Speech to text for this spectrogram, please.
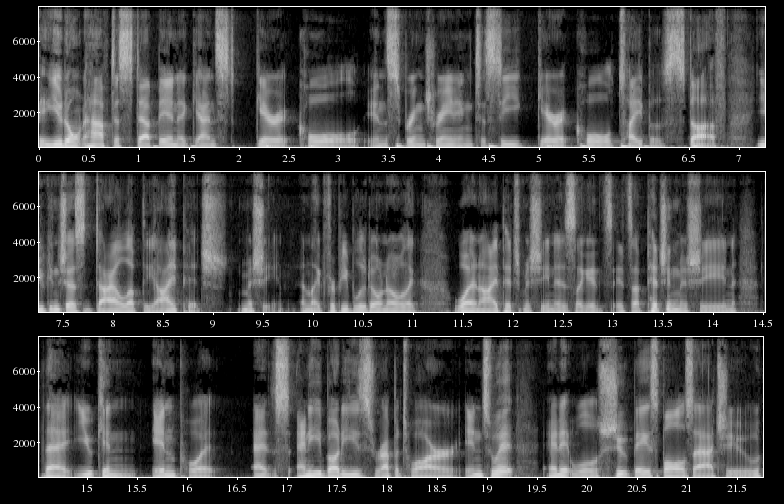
you don't have to step in against Gerrit Cole in spring training to see Gerrit Cole type of stuff. You can just dial up the iPitch machine. And like for people who don't know like what an iPitch machine is, like it's it's a pitching machine that you can input as anybody's repertoire into it and it will shoot baseballs at you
